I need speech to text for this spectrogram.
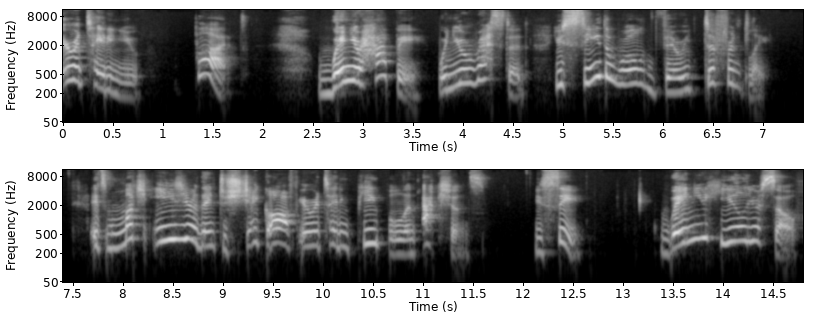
irritating you. But when you're happy, when you're rested, you see the world very differently. It's much easier then to shake off irritating people and actions. You see, when you heal yourself,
